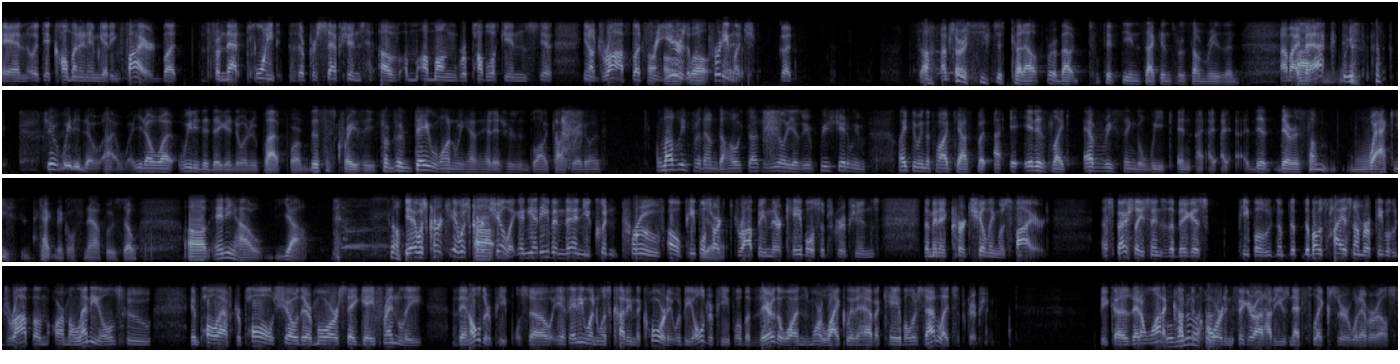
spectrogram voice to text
and it culminated in him getting fired. But from that point, the perceptions of um, among Republicans, you know, dropped. But for Uh-oh. years, it well, was pretty much good. So, I'm sorry. You just cut out for about 15 seconds for some reason. Am I uh, back? we, Jim, we need to. Uh, you know what? We need to dig into a new platform. This is crazy. From, from day one, we have had issues with Blog Talk Radio. It's lovely for them to host us. It really is. We appreciate it. We like doing the podcast, but I, it, it is like every single week, and I, I, I, there, there is some wacky technical snafu. So, uh, anyhow, yeah. so, yeah, it was Curt. It was Curt uh, Schilling, and yet even then you couldn't prove. Oh, people yeah. start dropping their cable subscriptions the minute Curt Schilling was fired, especially since the biggest people, the, the, the most highest number of people who drop them are millennials who, in poll after poll, show they're more say gay friendly than older people. So if anyone was cutting the cord, it would be older people, but they're the ones more likely to have a cable or satellite subscription because they don't want to well, cut the uh, cord and figure out how to use Netflix or whatever else.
